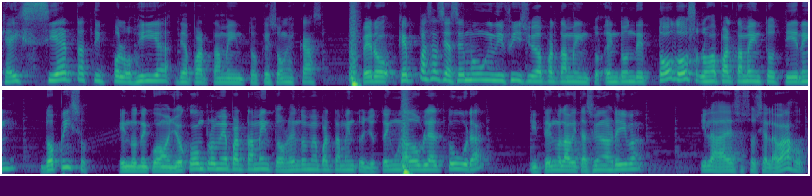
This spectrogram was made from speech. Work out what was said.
que hay cierta tipología de apartamentos que son escasas. Pero, ¿qué pasa si hacemos un edificio de apartamentos en donde todos los apartamentos tienen dos pisos? En donde cuando yo compro mi apartamento, rento mi apartamento, yo tengo una doble altura y tengo la habitación arriba y la área social abajo.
